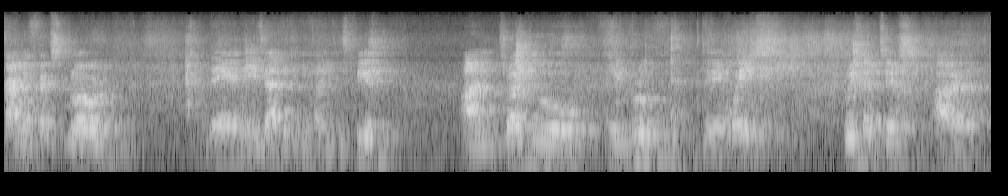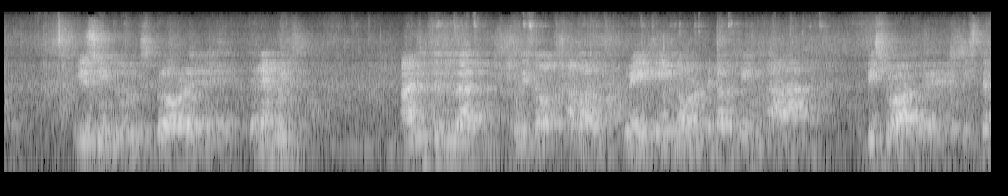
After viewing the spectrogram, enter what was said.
kind of explore the digital humanities field and try to improve the ways researchers are using to explore uh, the language. And to do that, we thought about creating or developing a visual uh, system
